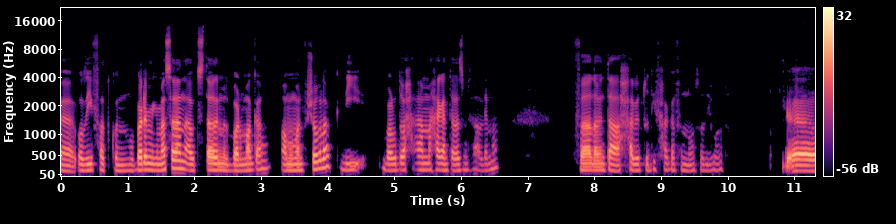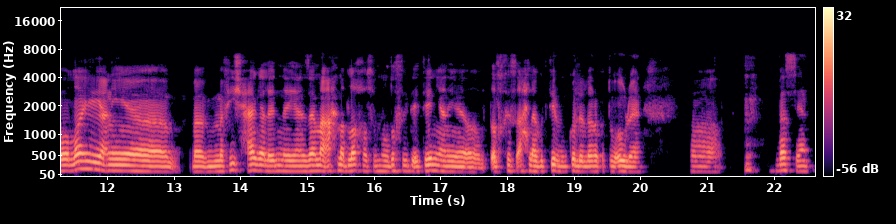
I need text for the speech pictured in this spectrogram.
آآ وظيفة تكون مبرمج مثلًا أو تستخدم البرمجة عمومًا في شغلك، دي برضه ح أهم حاجة أنت لازم تتعلمها. فلو أنت حابب تضيف حاجة في النقطة دي برضه. آآ والله يعني ما ما فيش حاجة، لإن يعني زي ما أحمد لخّص الموضوع في دقيقتين، يعني تلخيص أحلى بكتير من كل اللي أنا كنت باقوله يعني. ف بس يعني.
